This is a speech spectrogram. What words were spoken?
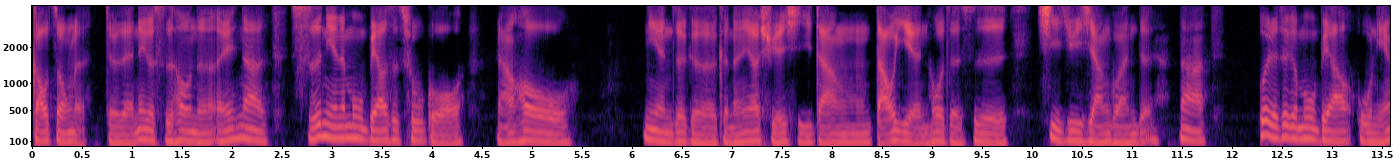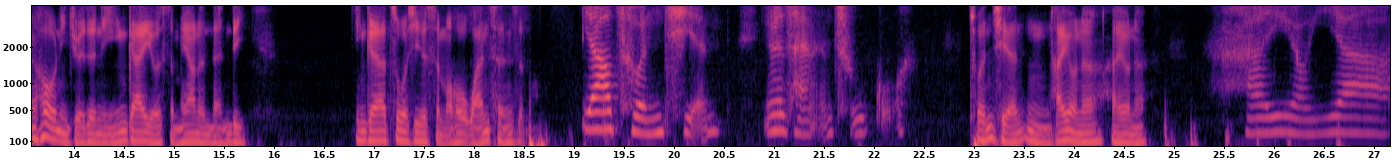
高中了，对不对？那个时候呢，诶，那十年的目标是出国，然后。念这个可能要学习当导演或者是戏剧相关的。那为了这个目标，五年后你觉得你应该有什么样的能力？应该要做些什么或完成什么？要存钱，因为才能出国。存钱，嗯，还有呢？还有呢？还有要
